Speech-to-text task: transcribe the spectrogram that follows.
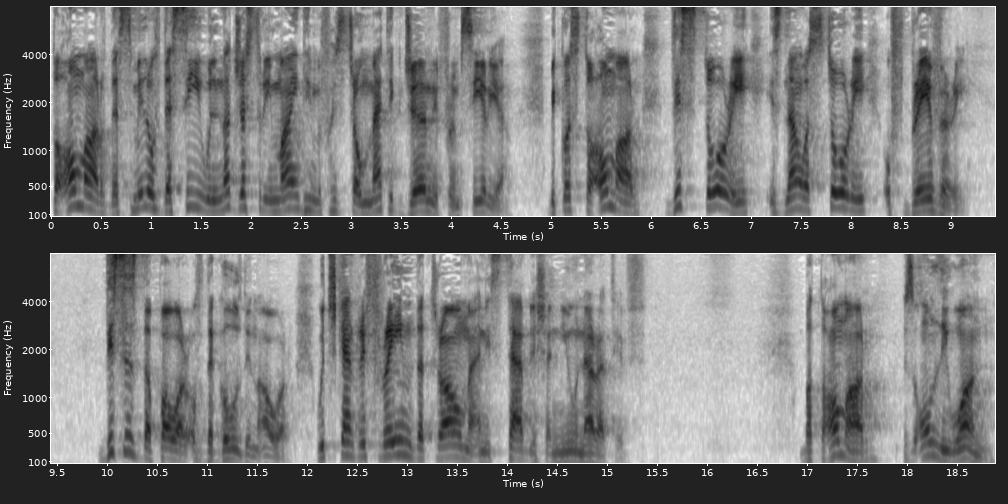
To Omar, the smell of the sea will not just remind him of his traumatic journey from Syria, because to Omar, this story is now a story of bravery. This is the power of the golden hour, which can reframe the trauma and establish a new narrative. But Omar is only one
